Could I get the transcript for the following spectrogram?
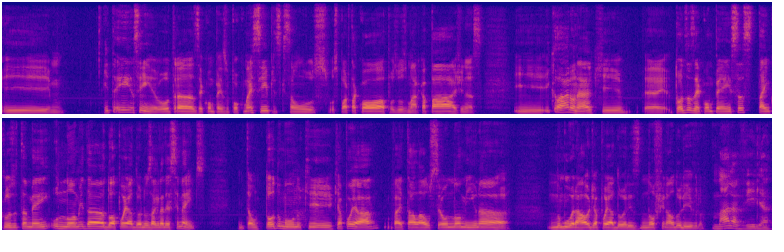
E. E tem, assim, outras recompensas um pouco mais simples, que são os, os porta-copos, os marca-páginas. E, e, claro, né, que é, todas as recompensas está incluso também o nome da, do apoiador nos agradecimentos. Então, todo mundo que, que apoiar vai estar tá lá o seu nominho na, no mural de apoiadores no final do livro. Maravilha.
